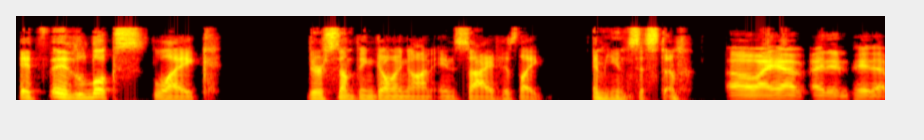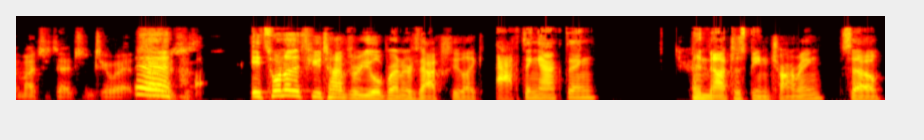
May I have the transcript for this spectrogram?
it it looks like there's something going on inside his like immune system Oh, I have. I didn't pay that much attention to it. Eh, was just, it's one of the few times where Yul Brynner's actually like acting acting and not just being charming so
